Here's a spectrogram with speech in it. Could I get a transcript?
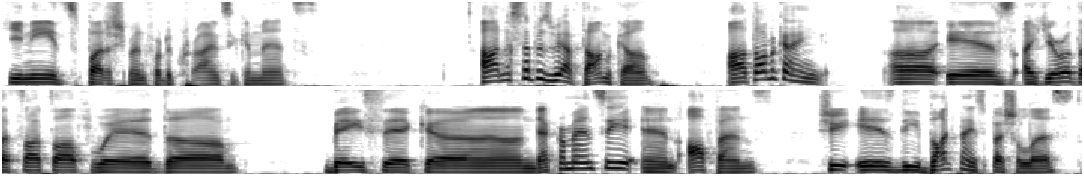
he needs punishment for the crimes he commits. Uh, next up is we have Tamika. Uh, Tamika uh, is a hero that starts off with um, basic uh, necromancy and offense. She is the Black Knight specialist.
